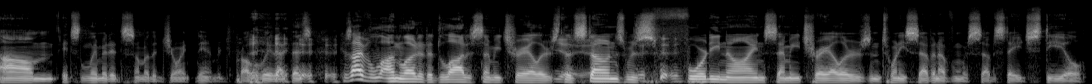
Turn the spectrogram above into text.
Um, it's limited some of the joint damage probably that that's because I've unloaded a lot of semi trailers. Yeah, the yeah. Stones was forty nine semi trailers and twenty seven of them was substage steel.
